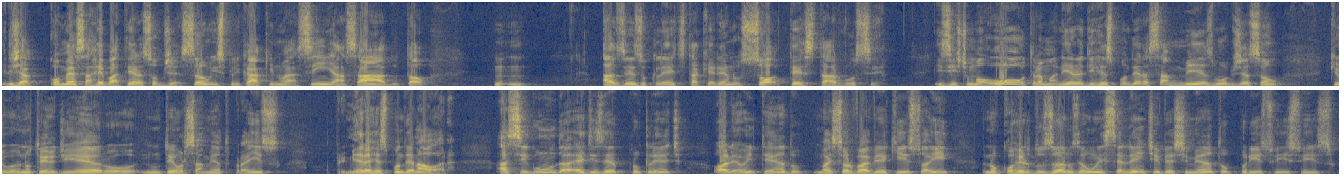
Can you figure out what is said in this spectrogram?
Ele já começa a rebater essa objeção e explicar que não é assim, é assado tal. Uh -uh. Às vezes o cliente está querendo só testar você. Existe uma outra maneira de responder essa mesma objeção, que eu não tenho dinheiro ou não tenho orçamento para isso. A primeira é responder na hora. A segunda é dizer para o cliente, olha, eu entendo, mas o senhor vai ver que isso aí, no correr dos anos, é um excelente investimento por isso, isso e isso.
